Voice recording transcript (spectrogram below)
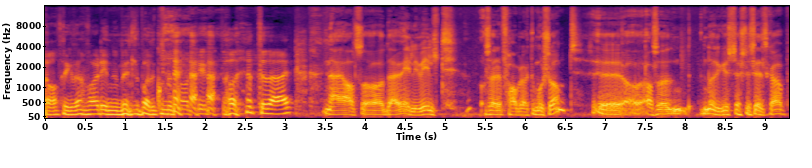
ja, Trygve, hva er din umiddelbare kommentar til, til, det her? Nei, altså, Det er jo ellevilt. Og så er det fabelaktig morsomt. Uh, altså, Norges største selskap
